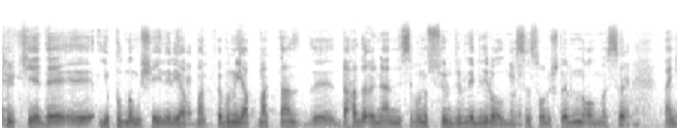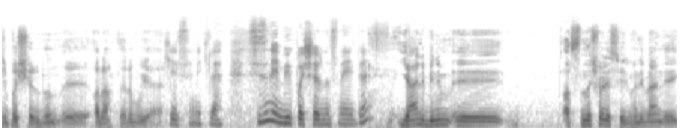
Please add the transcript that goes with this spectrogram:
Türkiye'de e, yapılmamış şeyleri yapmak ve bunu yapmaktan e, daha da önemlisi bunun sürdürülebilir olması, sonuçlarının olması. Tabii. Bence başarının e, anahtarı bu yani. Kesinlikle. Sizin en büyük başarınız neydi? Yani benim e, aslında şöyle söyleyeyim hani ben e,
